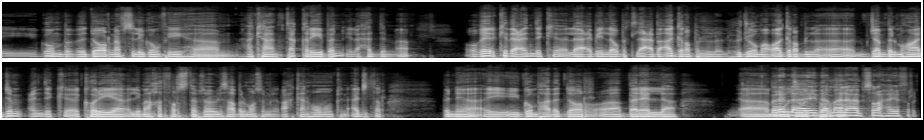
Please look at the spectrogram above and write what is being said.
يقوم بدور نفس اللي يقوم فيه هاكان تقريبا إلى حد ما. وغير كذا عندك لاعبين لو بتلعبه أقرب الهجوم أو أقرب جنب المهاجم عندك كوريا اللي ما أخذ فرصته بسبب الإصابة الموسم اللي راح كان هو ممكن اجدر بانه يقوم بهذا الدور. باريلا باريلا إذا ما لعب صراحة يفرق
